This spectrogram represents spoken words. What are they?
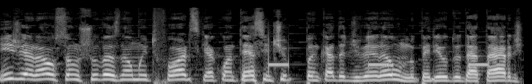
Em geral, são chuvas não muito fortes que acontecem tipo pancada de verão no período da tarde.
